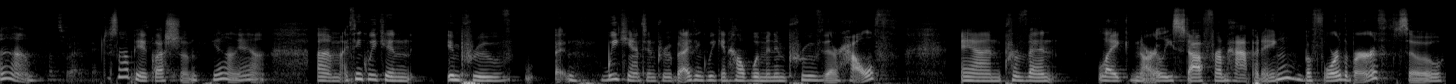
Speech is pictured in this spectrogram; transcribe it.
Um, That's what I think. just not be a question. Yeah, yeah. Um, I think we can improve. We can't improve, but I think we can help women improve their health and prevent like gnarly stuff from happening before the birth. So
